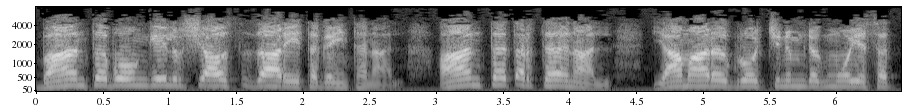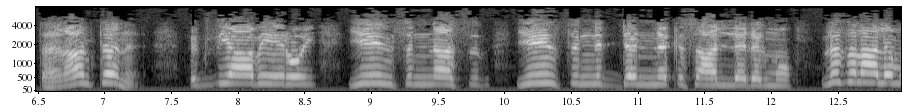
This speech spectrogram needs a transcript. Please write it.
በአንተ በወንጌል እርሻ ውስጥ ዛሬ ተገኝተናል። አንተ ጠርተህናል ያማረ እግሮችንም ደግሞ የሰጠህን አንተን እግዚአብሔር ሆይ ይህን ስናስብ ይህን ስንደነቅ ሳለ ደግሞ ለዘላለሙ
